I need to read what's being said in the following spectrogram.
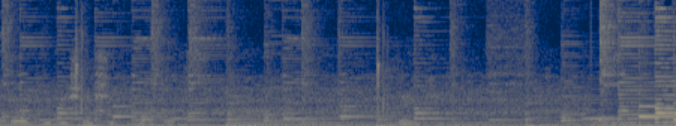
called Relationship Matters. Thank you.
